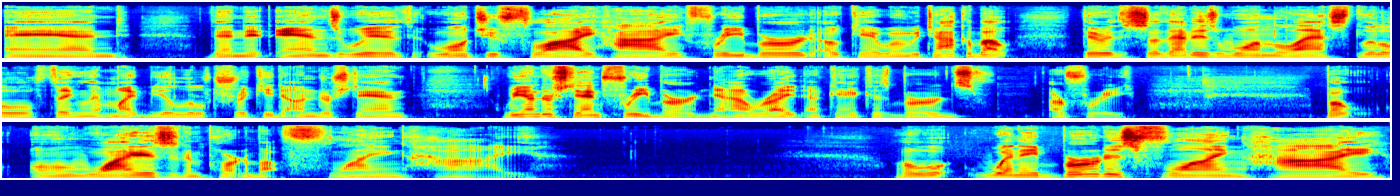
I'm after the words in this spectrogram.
and then it ends with, Won't you fly high, free bird? Okay, when we talk about there, so that is one last little thing that might be a little tricky to understand. We understand free bird now, right? Okay, because birds are free. But uh, why is it important about flying high? Well, when a bird is flying high,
